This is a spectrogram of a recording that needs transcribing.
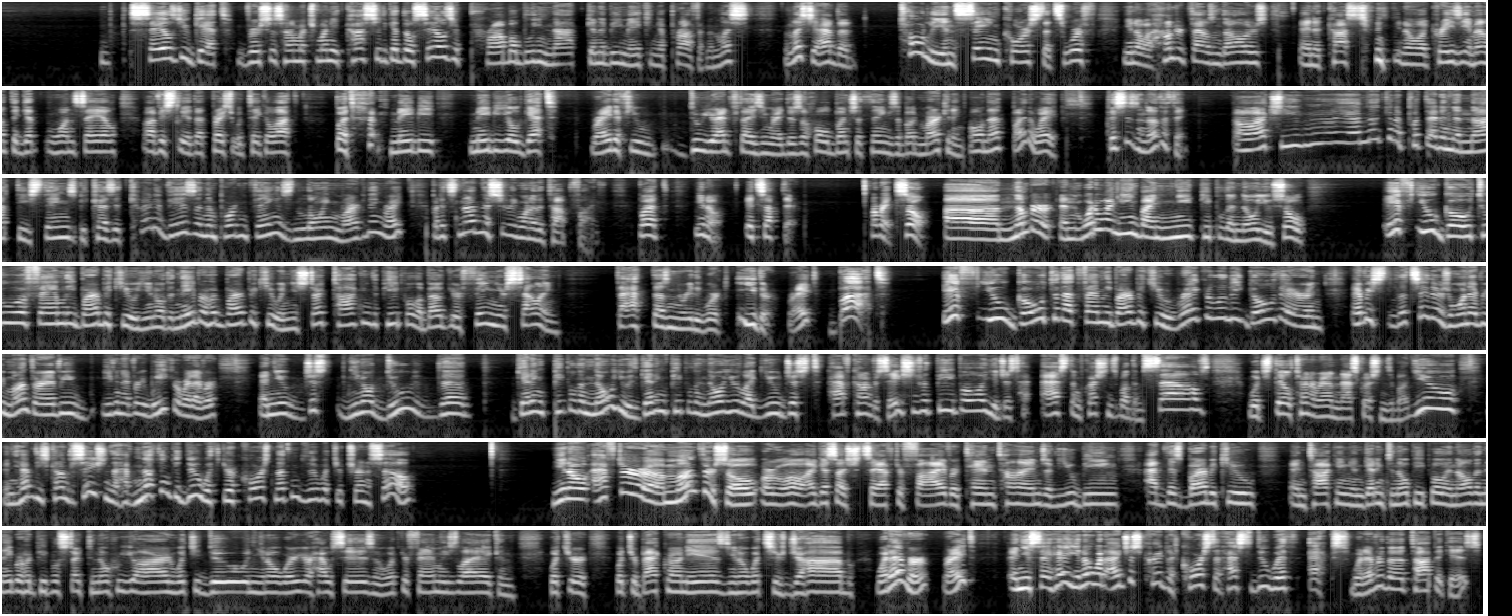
sales you get versus how much money it costs you to get those sales you're probably not going to be making a profit unless unless you have the totally insane course that's worth you know a hundred thousand dollars and it costs you know a crazy amount to get one sale. Obviously at that price it would take a lot but maybe maybe you'll get right if you do your advertising right. There's a whole bunch of things about marketing. Oh and that by the way this is another thing oh actually I'm not going to put that in the not these things because it kind of is an important thing is knowing marketing right? But it's not necessarily one of the top five. But you know it's up there. All right so uh number and what do I mean by need people to know you? So if you go to a family barbecue you know the neighborhood barbecue and you start talking to people about your thing you're selling that doesn't really work either right? But if you go to that family barbecue regularly go there and every let's say there's one every month or every even every week or whatever and you just you know do the getting people to know you is getting people to know you like you just have conversations with people you just ask them questions about themselves which they'll turn around and ask questions about you and you have these conversations that have nothing to do with your course nothing to do with what you're trying to sell you know after a month or so or well I guess I should say after five or ten times of you being at this barbecue and talking and getting to know people and all the neighborhood people start to know who you are and what you do and you know where your house is and what your family's like and what your what your background is you know what's your job whatever right? And you say hey you know what? I just created a course that has to do with X whatever the topic is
